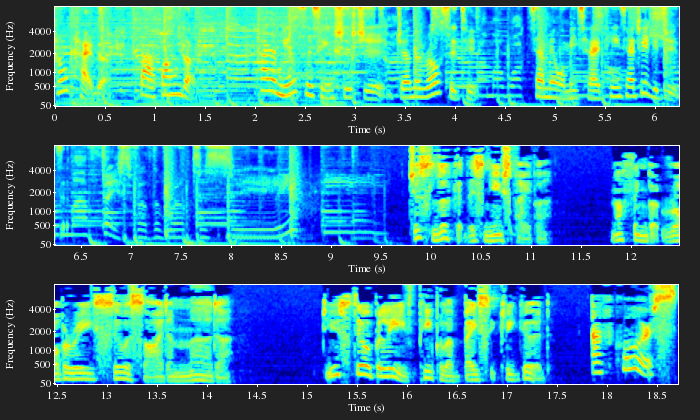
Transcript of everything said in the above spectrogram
慷慨的、大方的。它的名词形式是 generosity。下面我们一起来听一下这个句子。Just look at this newspaper. Nothing but robbery, suicide, and murder. Do you still believe people are basically good? Of course,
